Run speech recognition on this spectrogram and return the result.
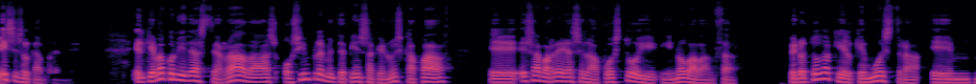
Ese es el que aprende. El que va con ideas cerradas o simplemente piensa que no es capaz, eh, esa barrera se la ha puesto y, no va a avanzar. Pero todo aquel que muestra em,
